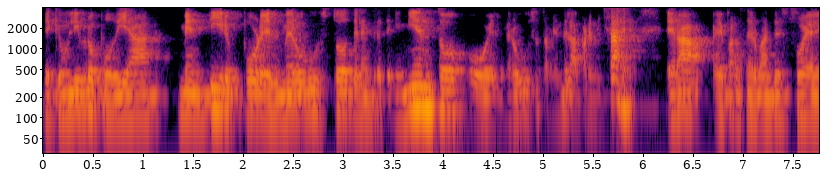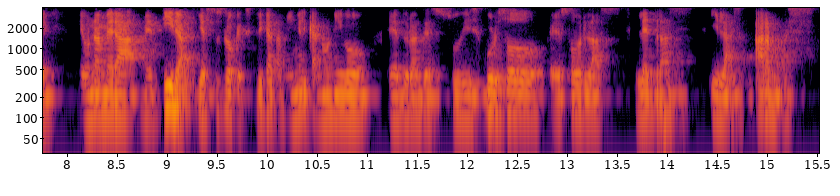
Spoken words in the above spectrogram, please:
de que un libro podía mentir por el mero gusto del entretenimiento o el mero gusto también del aprendizaje. Era, eh, para Cervantes fue una mera mentira y eso es lo que explica también el canónigo eh, durante su discurso eh, sobre las letras y las armas.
